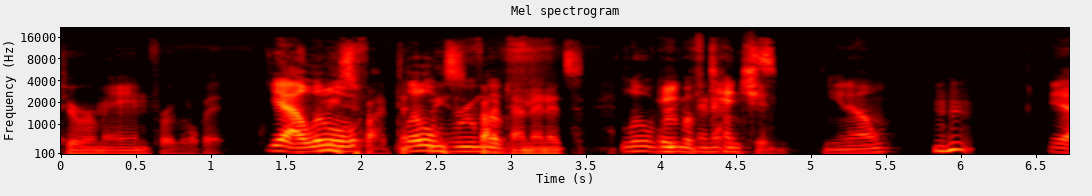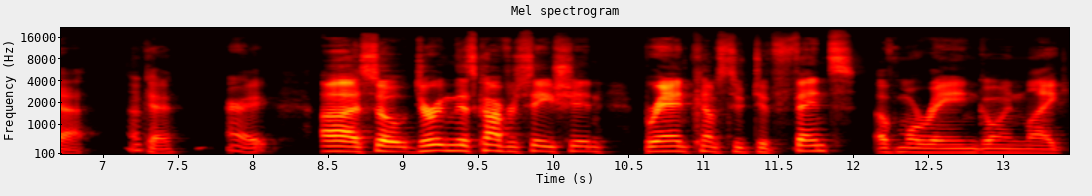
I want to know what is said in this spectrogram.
to remain for a little bit. yeah, a little five, ten, little room five, of ten minutes. A little room of minutes. tension. You know. Mhm. Yeah. Okay. All right. Uh, so during this conversation, Brand comes to defense of Moiraine, going like,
